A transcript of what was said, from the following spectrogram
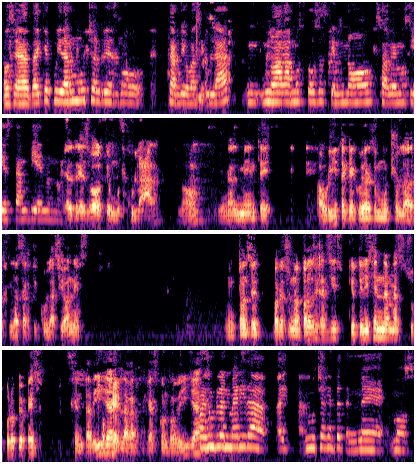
o sea, hay que cuidar mucho el riesgo cardiovascular. No hagamos cosas que no sabemos si están bien o no. El riesgo osteomuscular, ¿no? Finalmente, ahorita hay que cuidarse mucho las, las articulaciones. Entonces, por eso no todos los ejercicios que utilicen nada más su propio peso sentadillas, lagartijas con rodillas. Por ejemplo, en Mérida hay mucha gente tenemos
